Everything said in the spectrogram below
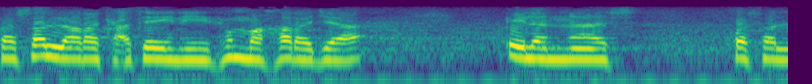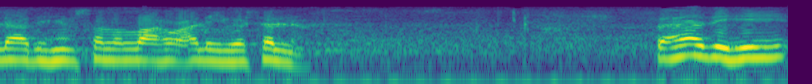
فصلى ركعتين ثم خرج إلى الناس وصلى بهم صلى الله عليه وسلم. فهذه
